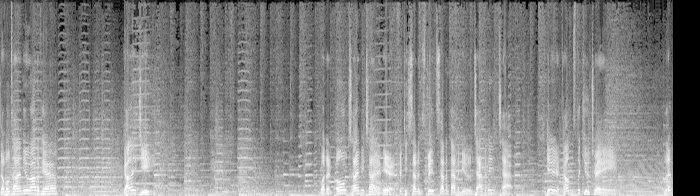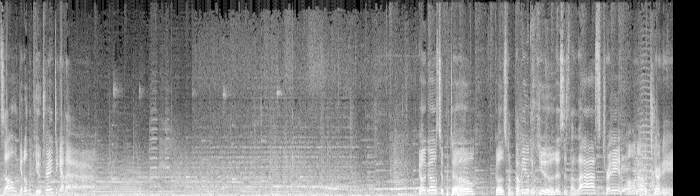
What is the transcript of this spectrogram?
Double time you out of here. Golly gee. What an old-timey time here at 57th Street, 7th Avenue. Tappity tap. Here comes the Q train. Let's all get on the Q train together. Go go Super Toe goes from W to Q. This is the last train on our journey.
